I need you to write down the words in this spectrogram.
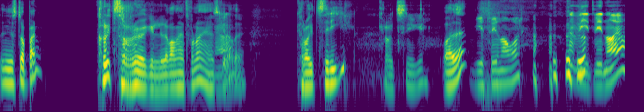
Den nye stopperen? Kreutzrøgel, eller hva han heter for noe. Jeg husker Ja. aldri. Kreutzriegel? Kreutzriegel. Var det det? Hvitvina vår. Hvitvina, ja.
